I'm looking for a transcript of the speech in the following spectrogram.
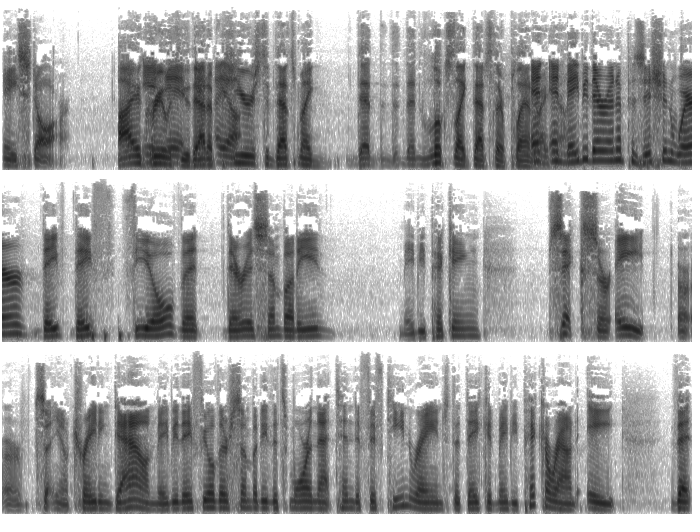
a star. I agree And- with you. That and, appears to that's my that that looks like that's their plan and, right and now. maybe they're in a position where they they feel that there is somebody maybe picking six or eight or, or you know trading down maybe they feel there's somebody that's more in that 10 to 15 range that they could maybe pick around eight that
